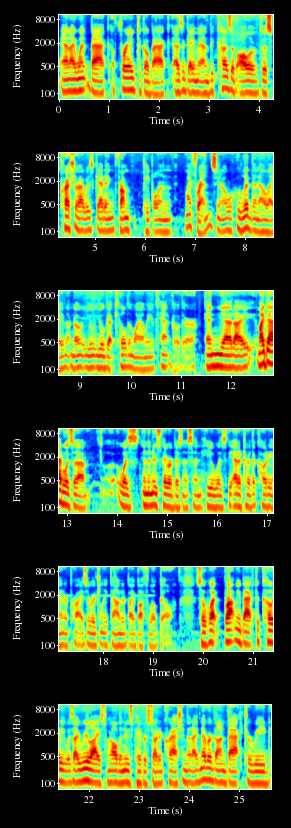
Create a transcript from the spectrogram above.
And I went back afraid to go back as a gay man because of all of this pressure I was getting from people and my friends, you know, who lived in LA. No, you, you'll get killed in Wyoming. You can't go there. And yet, I, my dad was a was in the newspaper business, and he was the editor of the Cody Enterprise, originally founded by Buffalo Bill. So, what brought me back to Cody was I realized when all the newspapers started crashing that I'd never gone back to read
